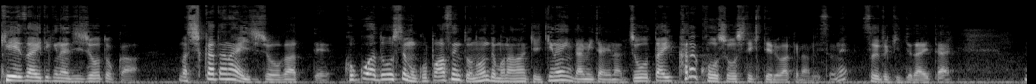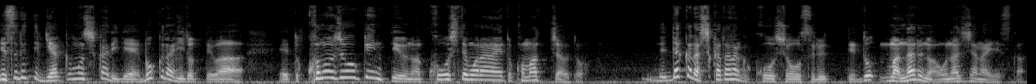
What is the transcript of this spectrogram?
経済的な事情とか、まあ仕方ない事情があって、ここはどうしても5%飲んでもらわなきゃいけないんだみたいな状態から交渉してきてるわけなんですよね。そういう時って大体。で、それって逆もしかりで、僕らにとっては、えっと、この条件っていうのはこうしてもらわないと困っちゃうと。で、だから仕方なく交渉するってど、まあ、なるのは同じじゃないですか。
